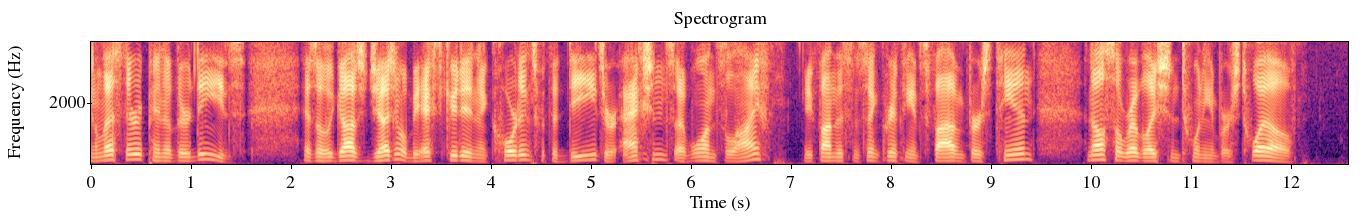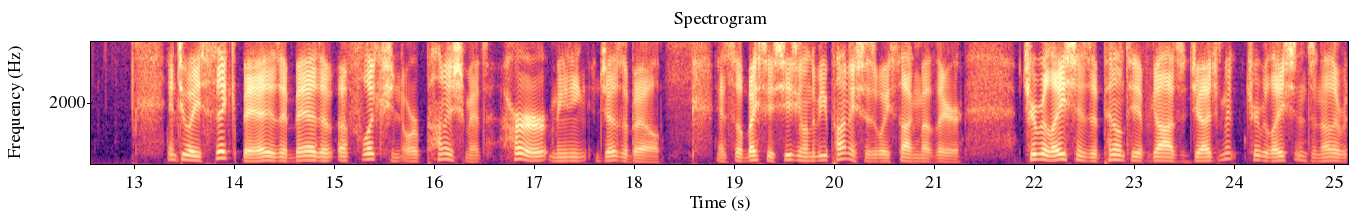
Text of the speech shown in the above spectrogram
unless they repent of their deeds. And so God's judgment will be executed in accordance with the deeds or actions of one's life. You find this in 2 Corinthians 5 and verse 10, and also Revelation 20 and verse 12. Into a sick bed is a bed of affliction or punishment, her meaning Jezebel. And so basically, she's going to be punished, is what he's talking about there. Tribulation is the penalty of God's judgment. Tribulation is another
